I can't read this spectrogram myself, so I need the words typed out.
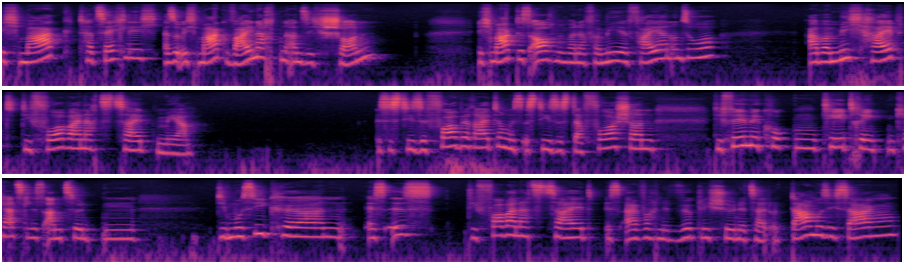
ich mag tatsächlich, also ich mag Weihnachten an sich schon. Ich mag das auch mit meiner Familie feiern und so. Aber mich hypt die Vorweihnachtszeit mehr. Es ist diese Vorbereitung, es ist dieses davor schon die Filme gucken, Tee trinken, Kerzlis anzünden, die Musik hören. Es ist, die Vorweihnachtszeit ist einfach eine wirklich schöne Zeit. Und da muss ich sagen,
